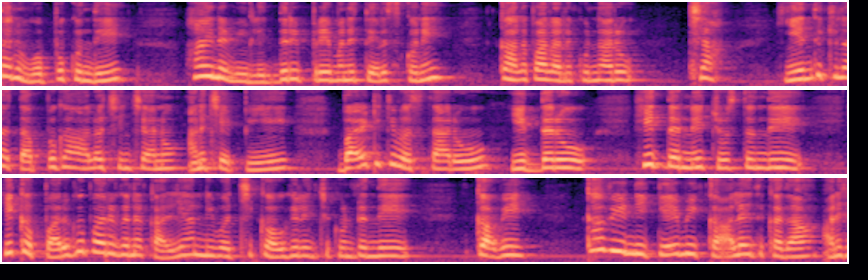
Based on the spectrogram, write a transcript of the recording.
తను ఒప్పుకుంది. ఆయన వీళ్ళిద్దరి ప్రేమని తెలుసుకొని కలపాలనుకున్నారు. ఛ! ఎందుకు ఇలా తప్పుగా ఆలోచించాను అని చెప్పి బయటికి వస్తారు ఇద్దరు. ఇద్దరిని చూస్తుంది. ఇక పరుగు పరుగున కళ్యాణ్ని వచ్చి కౌగిలించుకుంటుంది. కవి కవి నీకేమీ కాలేదు కదా అని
